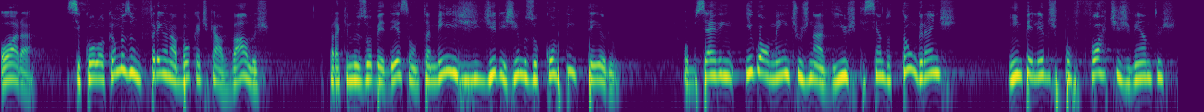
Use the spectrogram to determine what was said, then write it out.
Ora, se colocamos um freio na boca de cavalos, para que nos obedeçam, também lhes dirigimos o corpo inteiro. Observem igualmente os navios que, sendo tão grandes e impelidos por fortes ventos,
